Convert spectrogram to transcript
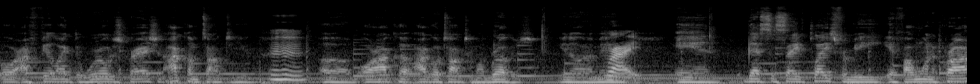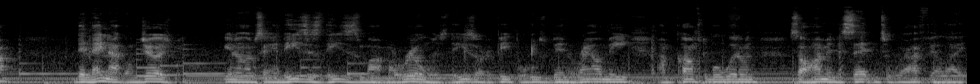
or I feel like the world is crashing, I come talk to you, mm-hmm. um, or I co- I go talk to my brothers. You know what I mean? Right. And that's a safe place for me if I want to cry. then they not gonna judge me. You know what I'm saying? These is these is my, my real ones. These are the people who's been around me. I'm comfortable with them. So I'm in a setting to where I feel like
